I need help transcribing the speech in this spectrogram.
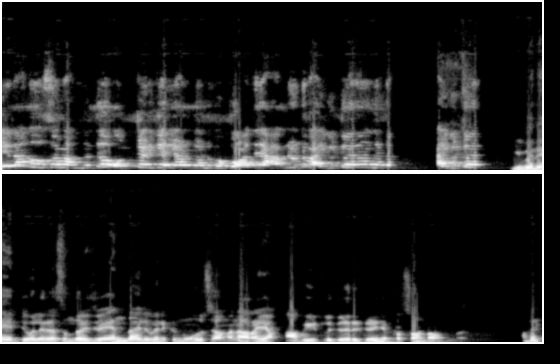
ഏതാണ്ട് ദിവസം വന്നിട്ട് ഒറ്റയടിക്ക് എല്ലാം എടുത്തോണ്ട് പോകും അത് രാവിലെ തൊട്ട് വൈകിട്ട് വരെ വന്നിട്ട് വൈകിട്ട് വരെ ഇവന്റെ ഏറ്റവും വലിയ രസം വെച്ചാൽ എന്തായാലും ഇവനക്ക് നൂറ് ശതമാനം അറിയാം ആ വീട്ടിൽ കയറി കഴിഞ്ഞ പ്രശ്നം ഉണ്ടാവുന്നത്. അപ്പൊ ഈ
